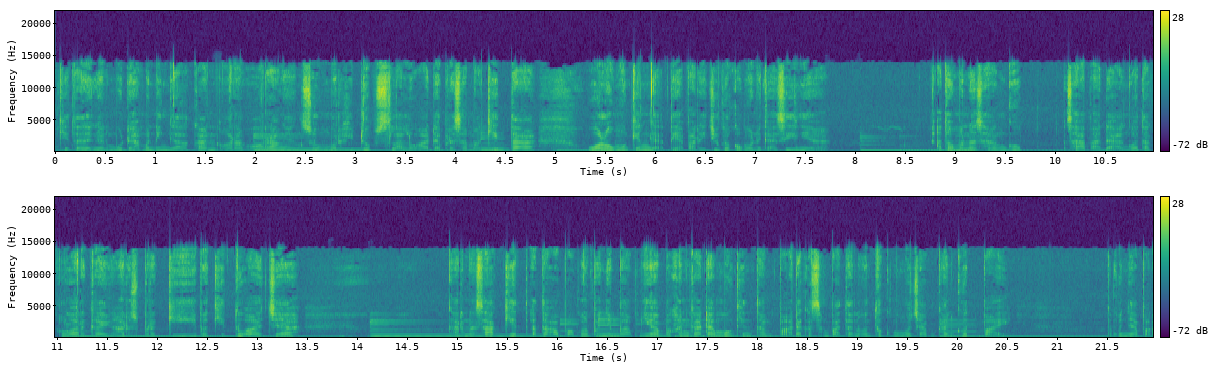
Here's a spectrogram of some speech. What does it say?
kita dengan mudah meninggalkan orang-orang yang seumur hidup selalu ada bersama kita walau mungkin nggak tiap hari juga komunikasinya? Atau mana sanggup saat ada anggota keluarga yang harus pergi begitu aja karena sakit atau apa pun penyebabnya, bahkan kadang mungkin tanpa ada kesempatan untuk mengucapkan goodbye atau menyapa,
